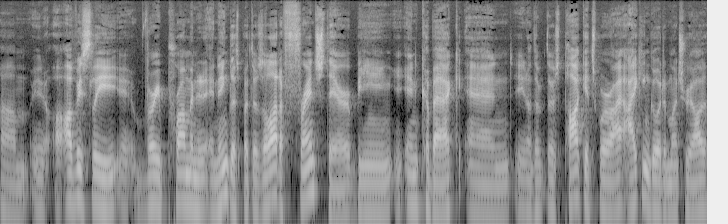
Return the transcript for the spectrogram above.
Um, you know, obviously eh, very prominent in English, but there's a lot of French there, being in Quebec, and you know, there, there's pockets where I, I, can go to Montreal.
